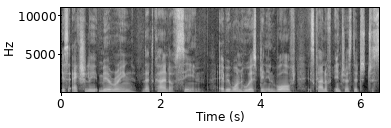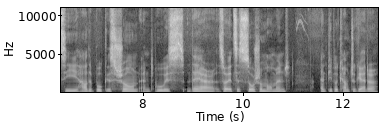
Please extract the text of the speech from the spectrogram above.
is actually mirroring that kind of scene. Everyone who has been involved is kind of interested to see how the book is shown and who is there. So it's a social moment, and people come together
